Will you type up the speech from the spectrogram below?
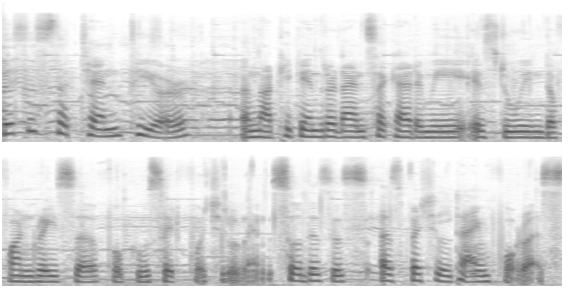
This is the 10th year Natyakendra Dance Academy is doing the fundraiser for Crusade for Children. So this is a special time for us.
